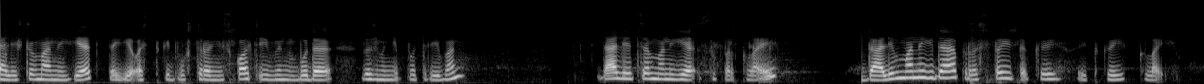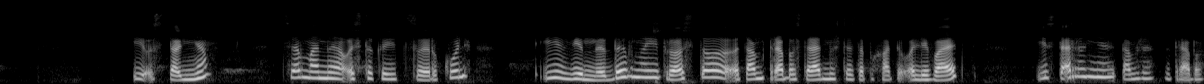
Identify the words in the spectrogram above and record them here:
Далі, що в мене є, це є ось такий двосторонній скотч, і він буде дуже мені потрібен. Далі це в мене є суперклей. Далі в мене йде простий такий рідкий клей. І останнє це в мене ось такий циркуль І він не дивний, просто там треба всередину ще запихати олівець. І стерження там вже не треба.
